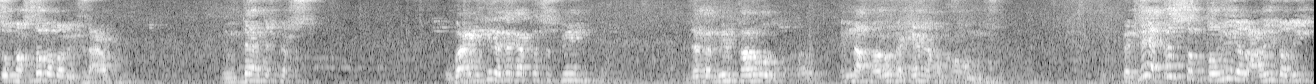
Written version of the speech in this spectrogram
ثم اصطدم بفرعون. وانتهت القصة. وبعد كده ذكر قصة مين؟ ذكر مين؟ قارون. إن قارون كان من قوم موسى فتلاقي القصة الطويلة العريضة دي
